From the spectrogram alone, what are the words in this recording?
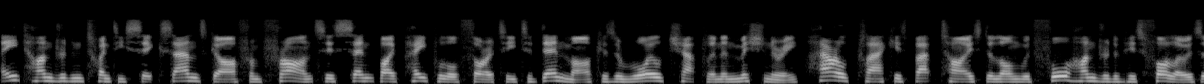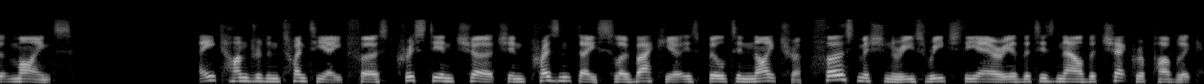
826 Ansgar from France is sent by papal authority to Denmark as a royal chaplain and missionary. Harald Klak is baptized along with 400 of his followers at Mainz. 828 First Christian church in present-day Slovakia is built in Nitra. First missionaries reach the area that is now the Czech Republic.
